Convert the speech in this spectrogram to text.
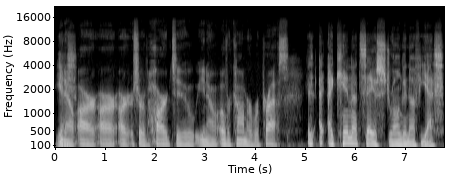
you know are are are sort of hard to you know overcome or repress. I, I cannot say a strong enough yes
